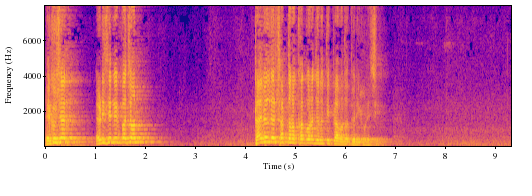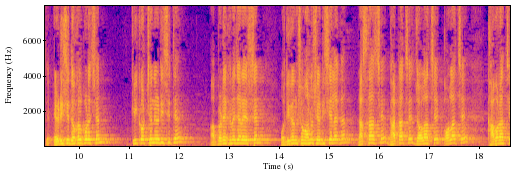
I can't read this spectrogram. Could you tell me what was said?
একুশের এডিসি নির্বাচন। ট্রাইবেলদের স্বার্থ রক্ষা করার জন্য তিপ্রামথা তৈরি করেছি। তো এডিসি দখল করেছেন। কি করছেন এডিসিতে আপনারা এখানে যারা এসছেন, অধিকাংশ মানুষ এডিসি এলাকার। রাস্তা আছে, ঘাট আছে, জল আছে, কল আছে, খাবার আছে,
